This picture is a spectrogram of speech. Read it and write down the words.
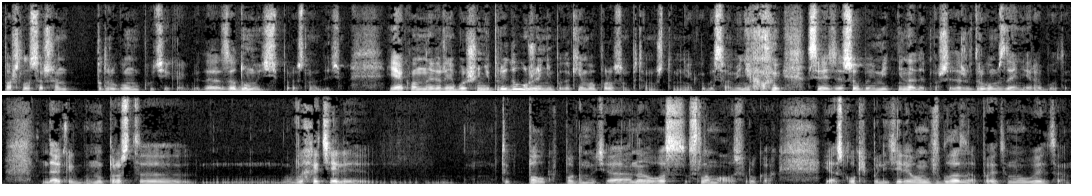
пошло совершенно по другому пути, как бы, да, задумайтесь просто над этим. Я к вам, наверное, больше не приду уже ни по каким вопросам, потому что мне, как бы, с вами никакой связи особо иметь не надо, потому что я даже в другом здании работаю, да, как бы, ну, просто вы хотели так, палку погнуть, а она у вас сломалась в руках, и осколки полетели вам в глаза, поэтому вы это,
